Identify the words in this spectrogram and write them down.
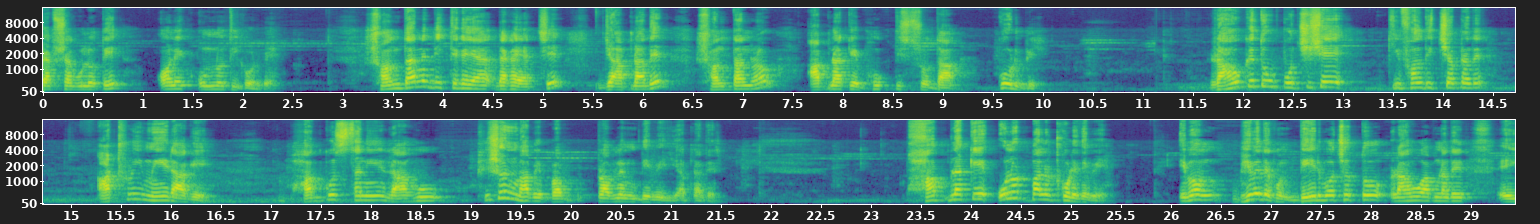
ব্যবসাগুলোতে অনেক উন্নতি করবে। সন্তানের দিক থেকে দেখা যাচ্ছে যে আপনাদের সন্তানরাও আপনাকে ভক্তি, শ্রদ্ধা করবে। রাহুকেতু পঁচিশে কী ফল দিচ্ছে আপনাদের? আঠেরোই মেয়ের আগে ভাগ্যস্থানে রাহু ভীষণভাবে প্রবলেম দেবেই আপনাদের। ভাবনাকে ওলট পালট করে দেবে। এবং ভেবে দেখুন, দেড় বছর তো রাহু আপনাদের এই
